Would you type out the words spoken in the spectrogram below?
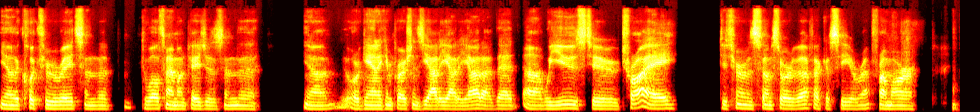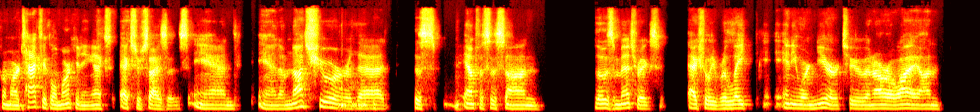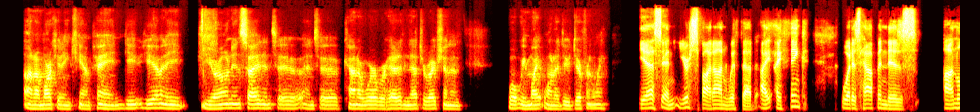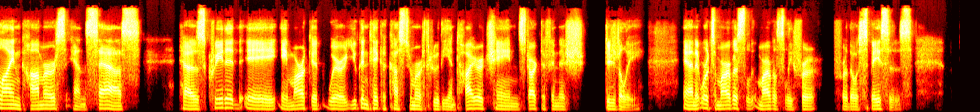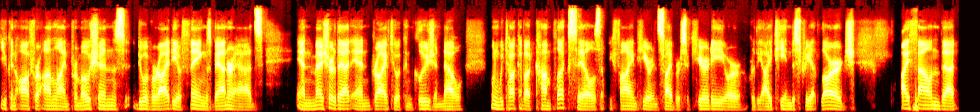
you know, the click through rates and the dwell time on pages and the, you know, organic impressions, yada yada yada, that uh, we use to try determine some sort of efficacy from our from our tactical marketing ex- exercises. And and i'm not sure that this emphasis on those metrics actually relate anywhere near to an roi on on a marketing campaign. Do you, do you have any your own insight into into kind of where we're headed in that direction and what we might want to do differently? Yes, and you're spot on with that. I, I think what has happened is online commerce and SaaS has created a, a market where you can take a customer through the entire chain, start to finish, digitally. And it works marvelously, marvelously for, for those spaces. You can offer online promotions, do a variety of things, banner ads, and measure that and drive to a conclusion. Now, when we talk about complex sales that we find here in cybersecurity or, or the IT industry at large, I found that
